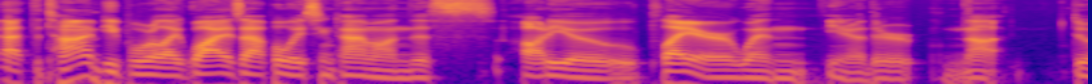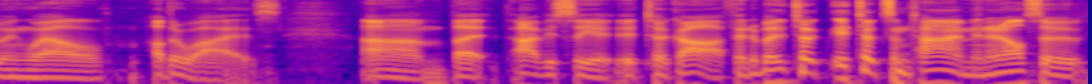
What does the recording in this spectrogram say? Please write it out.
at the time people were like, "Why is Apple wasting time on this audio player when you know they're not doing well otherwise?" Um, but obviously, it, it took off, and but it took it took some time, and it also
